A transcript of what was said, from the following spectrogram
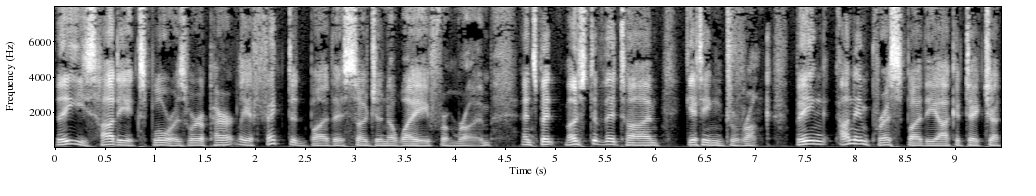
These hardy explorers were apparently affected by their sojourn away from Rome and spent most of their time getting drunk, being unimpressed by the architecture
